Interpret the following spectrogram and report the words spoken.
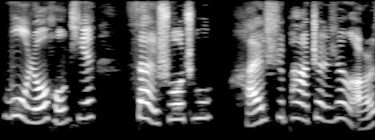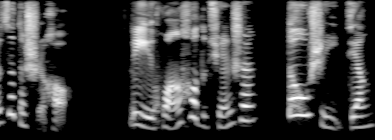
慕容洪天再说出还是怕朕认儿子的时候，李皇后的全身都是一僵。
